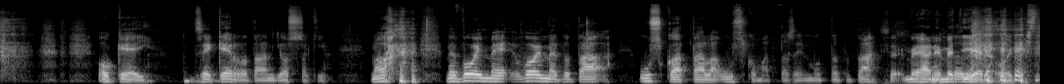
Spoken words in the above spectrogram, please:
Okei, okay se kerrotaan jossakin. No, me voimme, voimme tota, uskoa täällä uskomatta sen, mutta... Tota, se, mehän mutta, emme tiedä oikeasti.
